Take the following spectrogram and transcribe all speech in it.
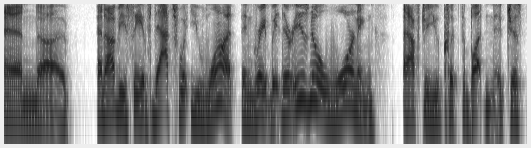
And, uh, and obviously, if that's what you want, then great. But there is no warning after you click the button. It just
